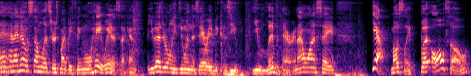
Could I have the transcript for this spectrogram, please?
and, and I know some listeners might be thinking, well, hey, wait a second. You guys are only doing this area because you you live there. And I want to say, yeah, mostly. But also,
